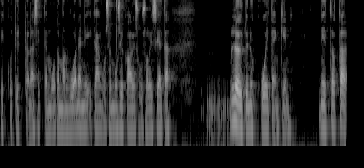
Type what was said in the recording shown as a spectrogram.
pikkutyttönä sitten muutaman vuoden, niin ikään kuin se musikaalisuus oli sieltä löytynyt kuitenkin. Niin tota,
